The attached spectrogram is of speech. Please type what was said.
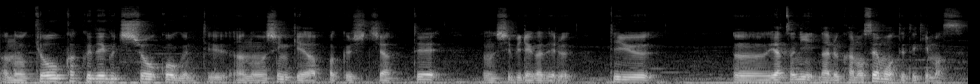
あの胸郭出口症候群っていうあの神経圧迫しちゃって、うん、しびれが出るっていううやつになる可能性も出てきます。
